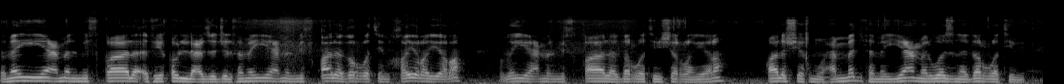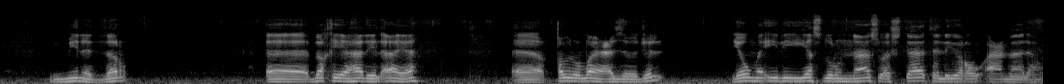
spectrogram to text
فمن يعمل مثقال في قول الله عز وجل فمن يعمل مثقال ذرة خيرا يره ومن يعمل مثقال ذرة شرا يره قال الشيخ محمد فمن يعمل وزن ذرة من الذر آه بقي هذه الآية آه قول الله عز وجل يومئذ يصدر الناس أشتاتا ليروا أعمالهم.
